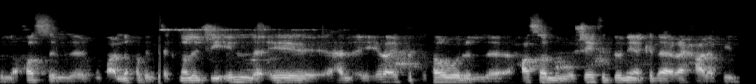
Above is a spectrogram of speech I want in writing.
بالأخص المتعلقة بالتكنولوجي إيه إيه هل إيه رأيك في التطور اللي حصل وشايف الدنيا كده رايحة على فين؟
